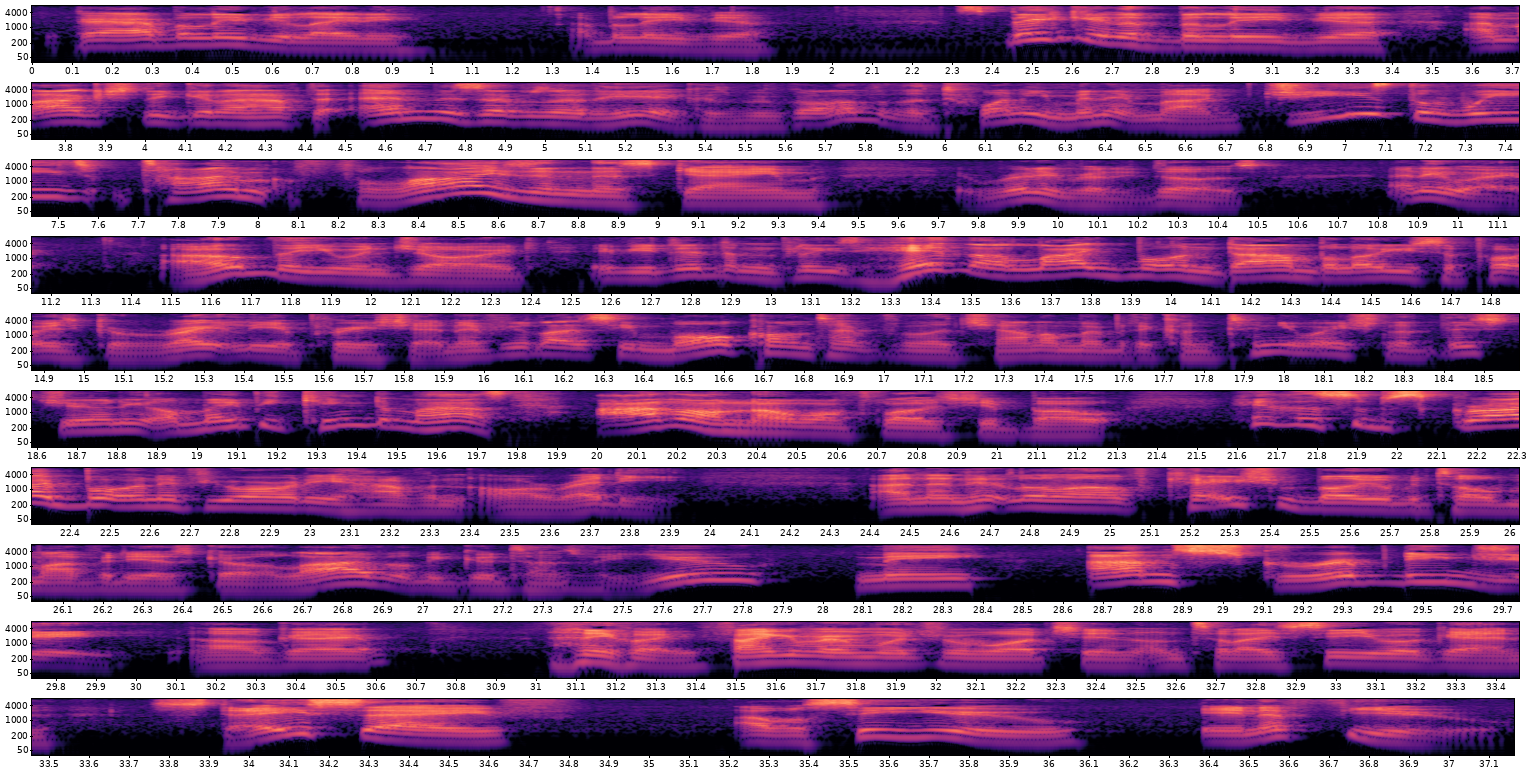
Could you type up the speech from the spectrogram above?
Okay, I believe you, lady. I believe you. Speaking of believe you, I'm actually going to have to end this episode here because we've gone over the 20 minute mark. Jeez the weeds, time flies in this game. It really, really does. Anyway, I hope that you enjoyed. If you did, then please hit that like button down below. Your support is greatly appreciated. And if you'd like to see more content from the channel, maybe the continuation of this journey, or maybe Kingdom Hearts, I don't know what floats your boat, hit the subscribe button if you already haven't already. And then hit the notification bell, you'll be told when my videos go live. It'll be good times for you, me, and Scribdy G. Okay? Anyway, thank you very much for watching. Until I see you again, stay safe. I will see you in a few.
